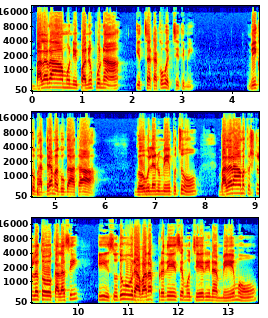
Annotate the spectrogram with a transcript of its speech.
బలరాముని పనుపున ఇచ్చటకు వచ్చితిమి. మీకు భద్రమగుగాక. గోవులను మేపుచు బలరామకృష్ణులతో కలసి ఈ సుదూర వన ప్రదేశము చేరిన మేము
